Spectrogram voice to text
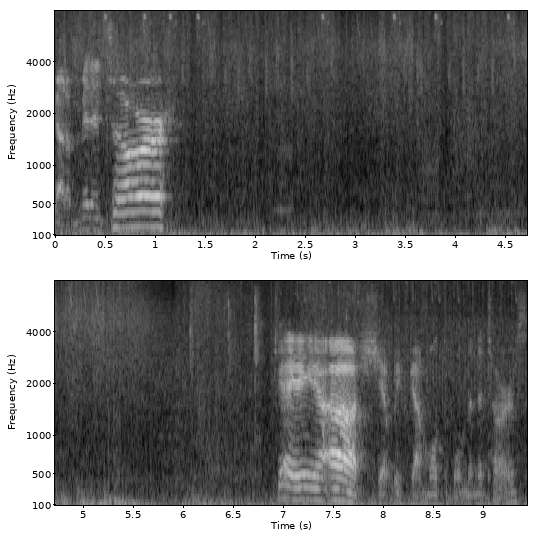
Got a Minotaur! Okay, oh shit, we've got multiple Minotaurs.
